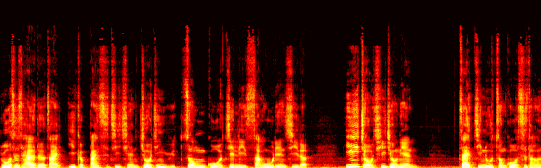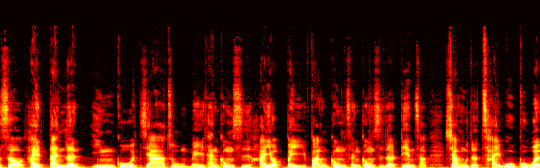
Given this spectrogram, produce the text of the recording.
罗斯柴尔德在一个半世纪前就已经与中国建立商务联系了。一九七九年，在进入中国市场的时候，他也担任英国家族煤炭公司还有北方工程公司的电厂项目的财务顾问。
